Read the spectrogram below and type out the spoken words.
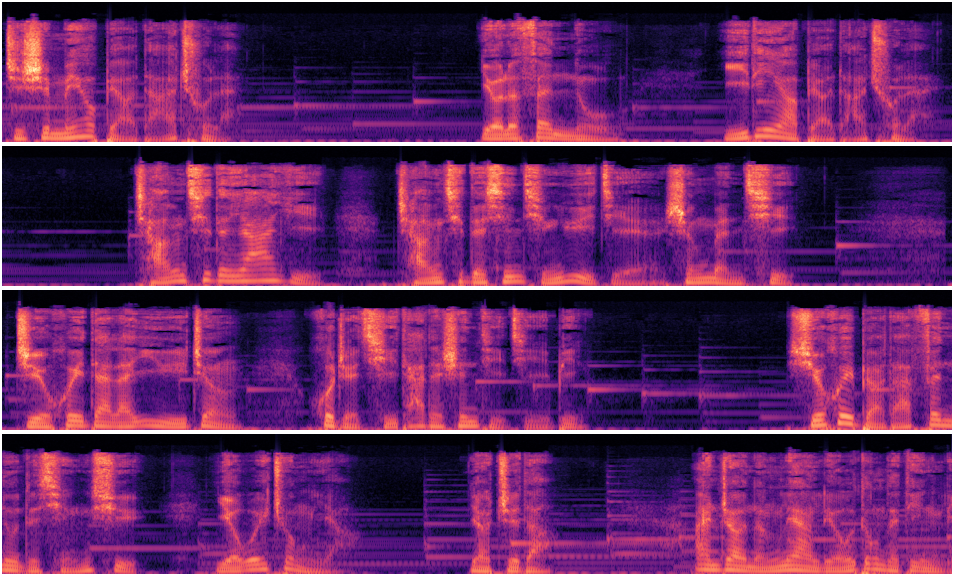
只是没有表达出来。有了愤怒，一定要表达出来。长期的压抑，长期的心情郁结、生闷气，只会带来抑郁症或者其他的身体疾病。学会表达愤怒的情绪尤为重要。要知道，按照能量流动的定理。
